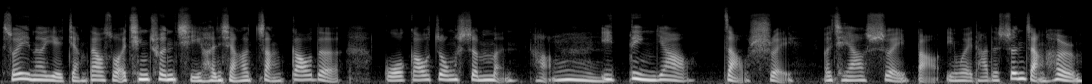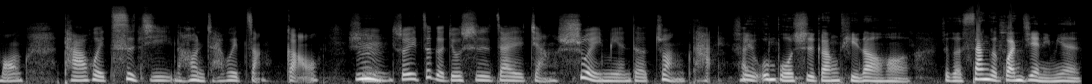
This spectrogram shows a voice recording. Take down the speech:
所以呢，也讲到说，青春期很想要长高的国高中生们，哈，嗯，一定要早睡。而且要睡饱，因为它的生长荷尔蒙它会刺激，然后你才会长高。嗯，所以这个就是在讲睡眠的状态。所以温博士刚提到哈，这个三个关键里面，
